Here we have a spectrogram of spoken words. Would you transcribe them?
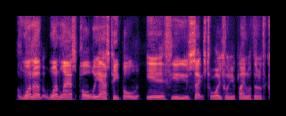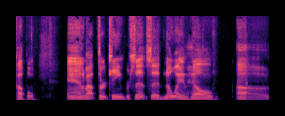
one of one last poll, we asked people if you use sex toys when you're playing with another couple, and about 13% said no way in hell. Uh,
